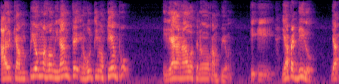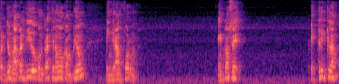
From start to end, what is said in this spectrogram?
al campeón más dominante en los últimos tiempos y le ha ganado a este nuevo campeón. Y, ha perdido, ya perdón, ha perdido contra este nuevo campeón en gran forma. Entonces, Strickland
